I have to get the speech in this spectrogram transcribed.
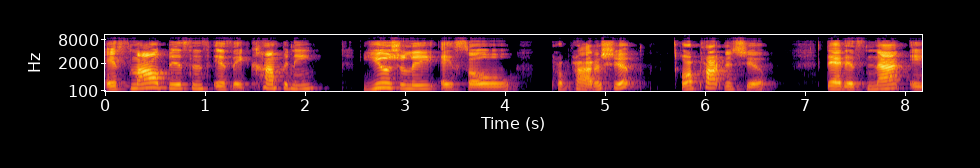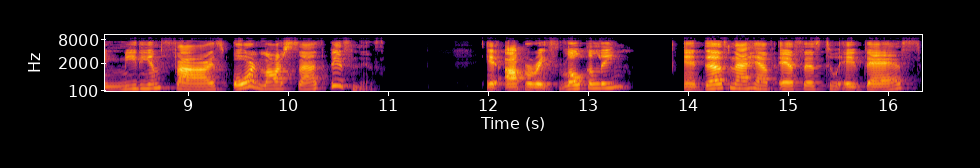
A small business is a company, usually a sole proprietorship or partnership, that is not a medium sized or large sized business. It operates locally and does not have access to a vast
